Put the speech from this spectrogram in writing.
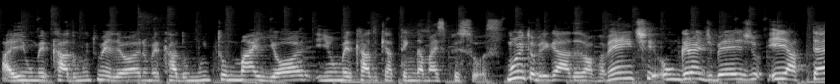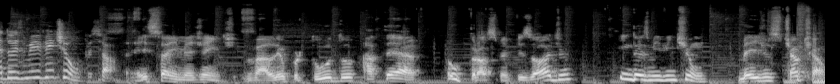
aí um mercado muito melhor, um mercado muito maior e um mercado que atenda mais pessoas. Muito obrigada novamente, um grande beijo e até 2021, pessoal. É isso aí, minha gente. Valeu por tudo. Até o próximo episódio em 2021. Beijos, tchau, tchau.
